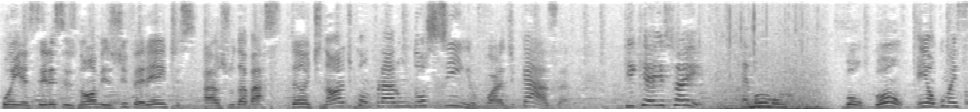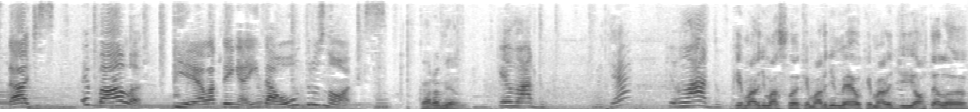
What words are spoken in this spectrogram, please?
Conhecer esses nomes diferentes ajuda bastante na hora de comprar um docinho fora de casa. O que, que é isso aí? É bombom. Bombom, em algumas cidades, é bala. E ela tem ainda outros nomes. Caramelo. Queimado. Como é que é? Queimado. Queimado de maçã, queimado de mel, queimado de hortelã,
